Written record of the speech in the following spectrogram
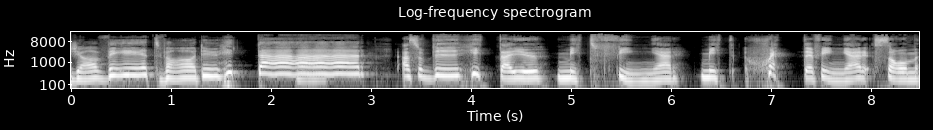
Jag vet vad du hittar. Alltså vi hittar ju mitt finger, mitt sjätte finger som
